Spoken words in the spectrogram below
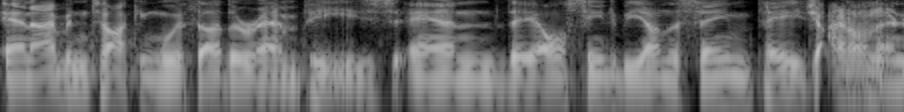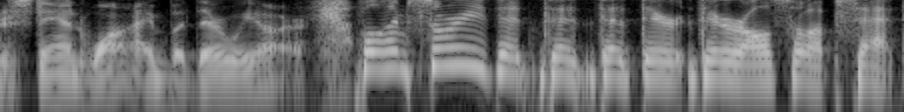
and I've been talking with other MPs, and they all seem to be on the same page. I don't understand why, but there we are. Well, I'm sorry that, that, that they're they're also upset,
